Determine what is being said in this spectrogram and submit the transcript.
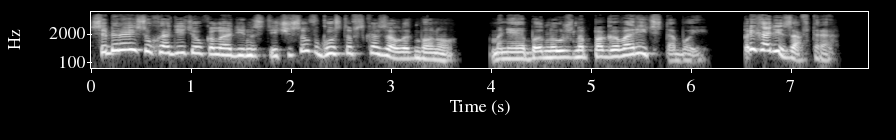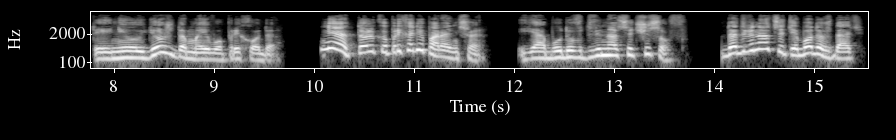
Собираясь уходить около одиннадцати часов, Густав сказал Эдмону, «Мне бы нужно поговорить с тобой. Приходи завтра. Ты не уйдешь до моего прихода?» «Нет, только приходи пораньше. Я буду в двенадцать часов. До двенадцати буду ждать».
